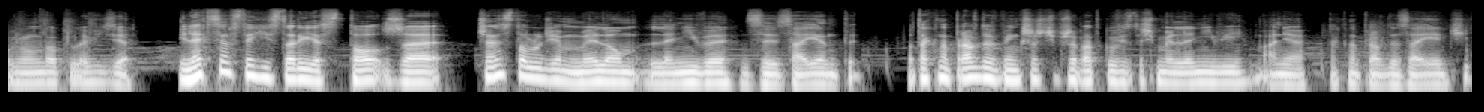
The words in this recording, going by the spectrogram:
oglądał telewizję. I lekcją z tej historii jest to, że często ludzie mylą leniwy z zajęty. Bo tak naprawdę w większości przypadków jesteśmy leniwi, a nie tak naprawdę zajęci.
